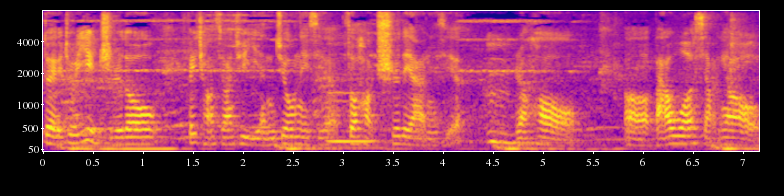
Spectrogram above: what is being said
对，就一直都非常喜欢去研究那些做好吃的呀那些，嗯，然后呃把我想要。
